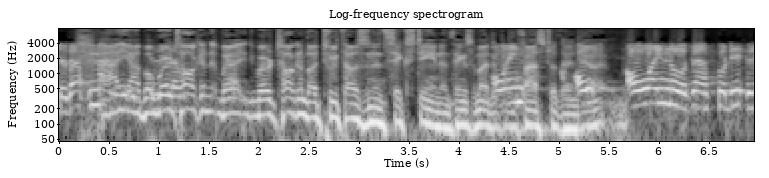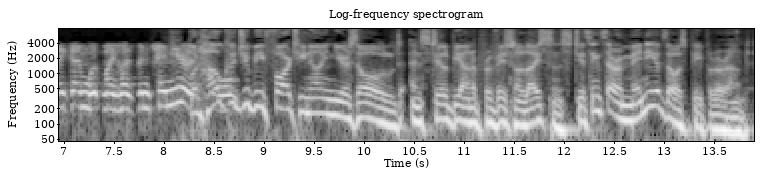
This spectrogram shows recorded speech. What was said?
So that man Ah, yeah, but we're talking, we're, we're talking about 2016 and things might have Oh, been I- faster then, oh, yeah. oh, I know that, but it, like I'm with my husband ten years. But how so- could you be 49 years old and still be on a provisional license? Do you think there are many of those people around?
